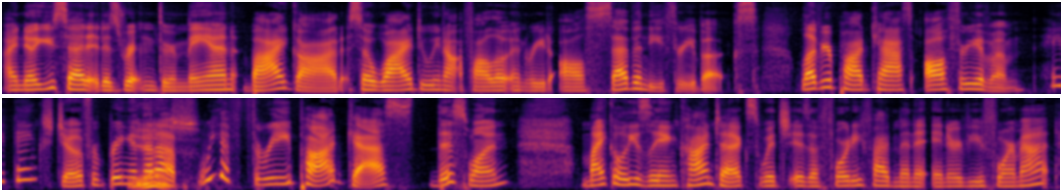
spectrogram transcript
I know you said it is written through man by God, so why do we not follow and read all 73 books? Love your podcast, all three of them. Hey, thanks, Joe, for bringing that up. We have three podcasts. This one, Michael Easley in Context, which is a 45 minute interview format,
